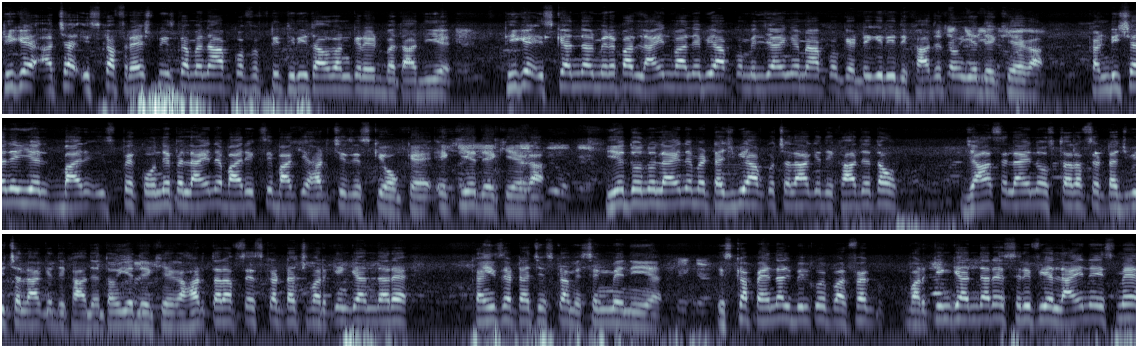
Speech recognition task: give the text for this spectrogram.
ठीक है अच्छा इसका फ्रेश पीस का मैंने आपको फिफ्टी थ्री थाउज़ेंड के रेट बता दिए। ठीक है, इसके अंदर मेरे पास लाइन वाले भी आपको मिल जाएँगे, मैं आपको कैटेगरी दिखा देता हूँ, ये देखिएगा। कंडीशन है, ये इस पे कोने पे लाइन है, बारीक सी, बाकी हर चीज़ इसकी ओके है। एक ये देखिएगा। ये दोनों लाइन है, मैं टच भी आपको चला के दिखा देता हूँ। जहाँ से लाइन है उस तरफ़ से टच भी चला के दिखा देता हूँ। ये देखिएगा हर तरफ़ से इसका टच वर्किंग के अंदर है कहीं से टच इसका मिसिंग में नहीं है। है। इसका पैनल बिल्कुल परफेक्ट वर्किंग के अंदर है सिर्फ़ ये लाइन है इसमें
